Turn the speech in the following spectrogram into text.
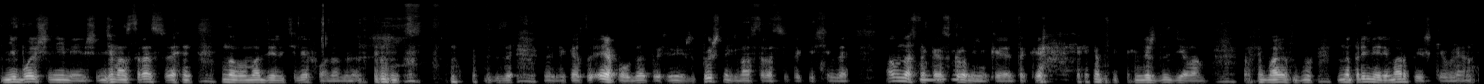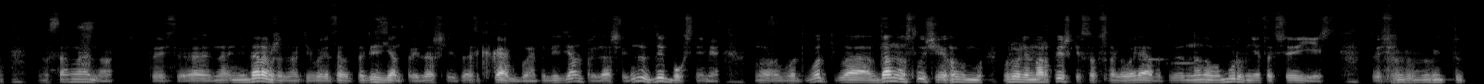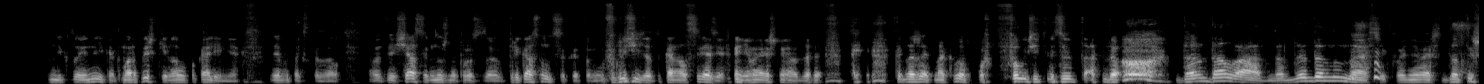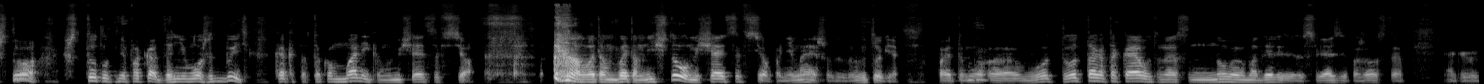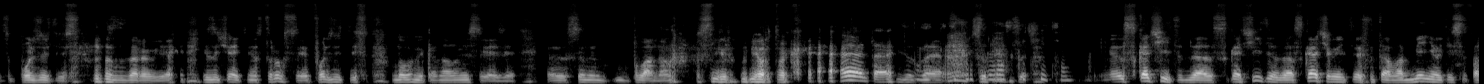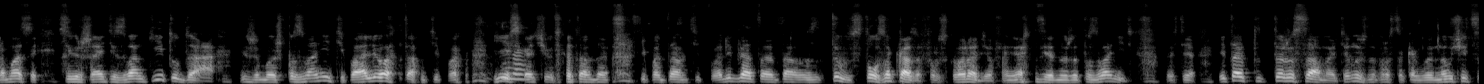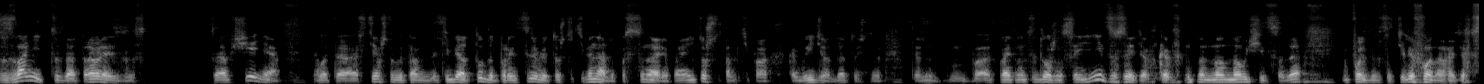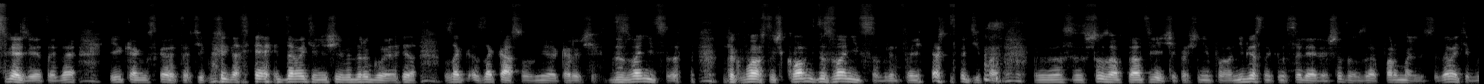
Ни больше, ни меньше. Демонстрация новой модели телефона, блин. Мне кажется, Apple, да, то есть у них же пышные демонстрации такие всегда. А у нас такая скромненькая, такая между делом. На примере мартышки, блин. Самое оно. То есть э, недаром же, ну, типа, говорят, от обезьян произошли, да, как бы от обезьян произошли, ну, да и бог с ними. Ну, вот, вот а, в данном случае в роли мартышки, собственно говоря, вот на новом уровне это все и есть. То есть тут никто иные, как мартышки нового поколения, я бы так сказал. Вот и сейчас им нужно просто прикоснуться к этому, включить этот канал связи, понимаешь, это, нажать на кнопку, получить результат. Да, «О, да, да ладно, да, да ну нафиг, понимаешь, да ты что, что тут мне пока, да не может быть, как это в таком маленьком умещается все. в этом, в этом ничто умещается все, понимаешь, в итоге. Поэтому э, вот, вот так, такая вот у нас новая модель связи, пожалуйста, э, как говорится, пользуйтесь на здоровье, изучайте инструкции, пользуйтесь новыми каналами связи э, с иным планом, с миром мертвых. Это, не А знаю, скачите. Э, Скачите, да, скачите, да, скачивайте, там, обменивайтесь информацией, совершайте звонки туда. Ты же можешь позвонить, типа, алло, там, типа, есть Да. хочу, там, да, типа, там, типа, ребята, там, ты, стол заказов русского радио, понимаешь, тебе нужно позвонить. То есть, и так тут то же самое, тебе нужно просто, как бы, научиться звонить туда, отправлять coisas. Сообщения, вот, а, с тем, чтобы там тебя оттуда проецировали то, что тебе надо по сценарию, а не то, что там, типа, как бы идет, да, то есть, э, ну, поэтому ты должен соединиться с этим, как бы на- на- научиться, да, пользоваться телефоном, этим, связью этой, да, и как бы сказать, там, типа, ребят, давайте мне что-нибудь другое, заказ у меня, короче, дозвониться, так вам, слушай, к вам не дозвониться, блин, понимаешь, ну, типа, э, что за автоответчик, вообще не понял, небесная канцелярия, что там за формальности, давайте,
